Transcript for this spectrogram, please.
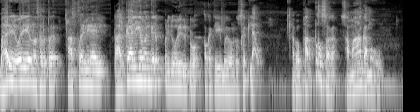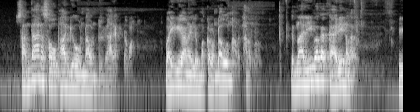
ഭാര്യ ജോലി ചെയ്യുന്ന സ്ഥലത്ത് ആസ്ട്രേലിയയിൽ താൽക്കാലികമെങ്കിലും ഒരു ജോലി കിട്ടുമോ ഒക്കെ ചെയ്യുമ്പോൾ ഇവർക്ക് സെറ്റിലാവും. അപ്പോൾ ഭക്തസഹ സമാഗമവും സന്താന സൗഭാഗ്യവും ഉണ്ടാവേണ്ട ഒരു കാലഘട്ടമാണ്. വൈകിയാണേലും മക്കളുണ്ടാവുമെന്നാണ് കാണുന്നത് എന്നാൽ ഈ വക കാര്യങ്ങൾ ഈ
